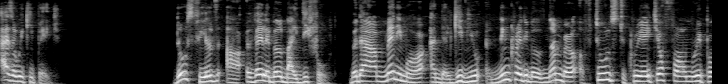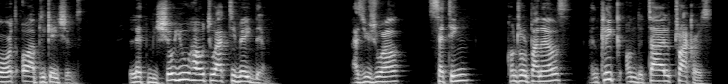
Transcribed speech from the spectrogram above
as a wiki page. Those fields are available by default, but there are many more and they'll give you an incredible number of tools to create your form, report or applications. Let me show you how to activate them. As usual, Setting, Control Panels, and click on the tile Trackers.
